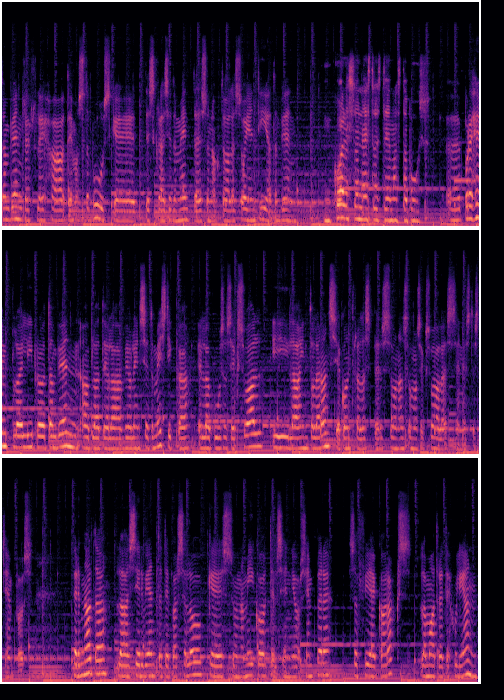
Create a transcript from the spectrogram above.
también refleja temas tabús que desgraciadamente son actuales hoy en día también. ¿Cuáles son estos temas tabús? Eh, por ejemplo, el libro también habla de la violencia doméstica, el abuso sexual y la intolerancia contra las personas homosexuales en estos tiempos. Bernarda, la sirvienta de Barceló, que es un amigo del señor Sempere, Sofía Carax, la madre de Julián,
